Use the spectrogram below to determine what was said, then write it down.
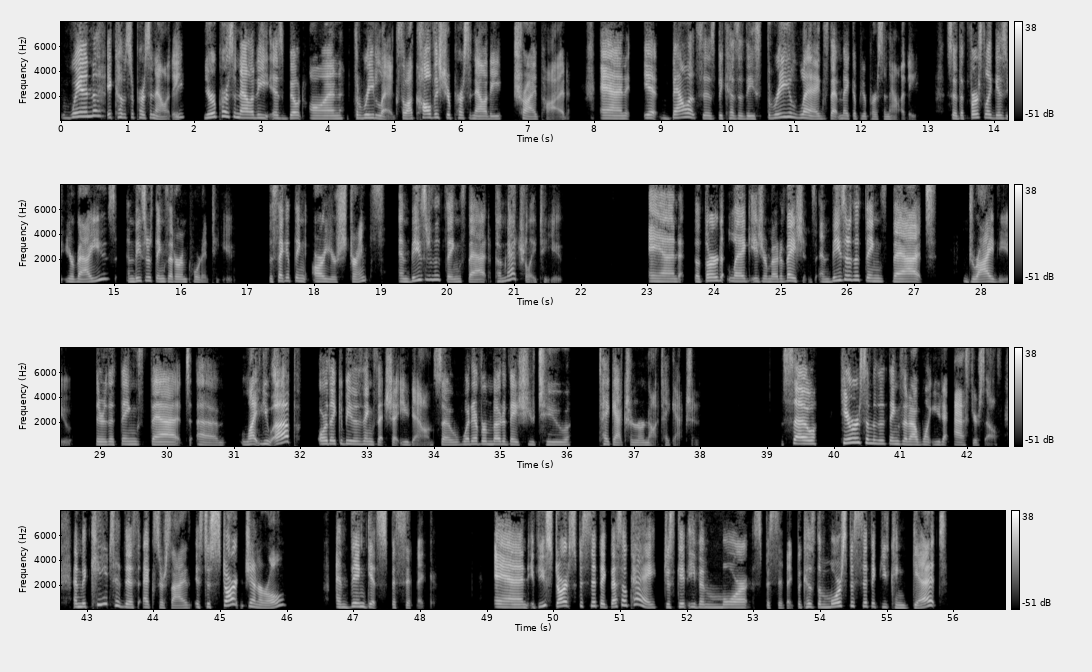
when it comes to personality, your personality is built on three legs. So I call this your personality tripod. And it balances because of these three legs that make up your personality. So the first leg is your values, and these are things that are important to you. The second thing are your strengths, and these are the things that come naturally to you. And the third leg is your motivations, and these are the things that drive you. They're the things that um, light you up, or they could be the things that shut you down. So, whatever motivates you to take action or not take action. So, here are some of the things that I want you to ask yourself. And the key to this exercise is to start general and then get specific. And if you start specific, that's okay. Just get even more specific because the more specific you can get,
